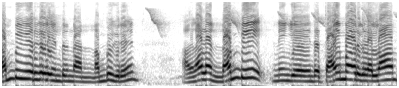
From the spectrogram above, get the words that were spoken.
நம்புவீர்கள் என்று நான் நம்புகிறேன். அதனால் நம்பி நீங்கள் இந்த தாய்மார்களெல்லாம்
